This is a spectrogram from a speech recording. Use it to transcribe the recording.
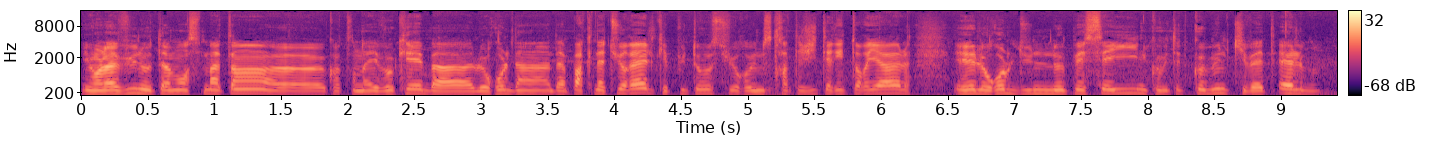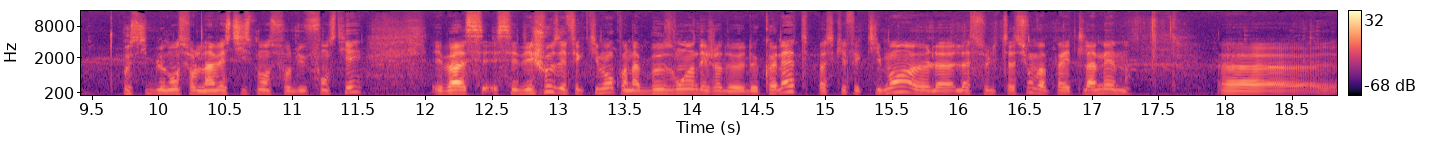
Et on l'a vu notamment ce matin euh, quand on a évoqué bah, le rôle d'un parc naturel qui est plutôt sur une stratégie territoriale et le rôle d'une EPCI, une communauté de communes qui va être, elle, possiblement sur l'investissement sur du foncier, et bah, c'est des choses effectivement qu'on a besoin déjà de, connaître parce qu'effectivement euh, la, sollicitation ne va pas être la même. Euh,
